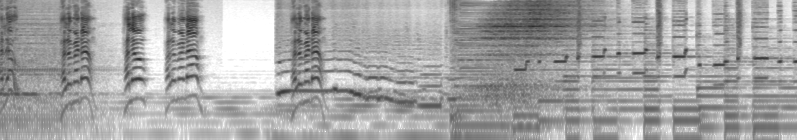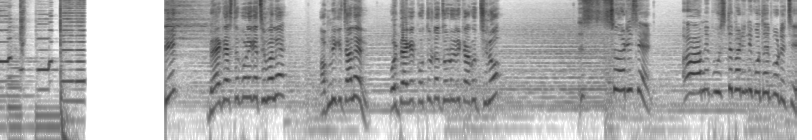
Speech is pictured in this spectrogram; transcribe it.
হ্যালো হ্যালো ম্যাডাম ব্যাগ রাস্তায় পড়ে গেছে মানে? আপনি কি জানেন ওই ব্যাগে কতটা জরুরি কাগজ ছিল? সরি স্যার আমি বুঝতে পারিনি কোথায় পড়েছে।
